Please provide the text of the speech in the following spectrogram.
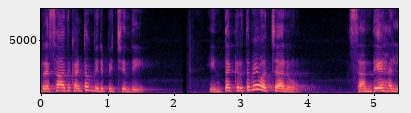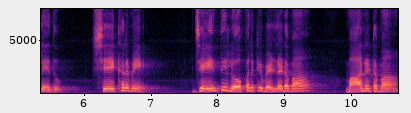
ప్రసాద్ కంఠం వినిపించింది. ఇంత క్రితమే వచ్చాను. సందేహం లేదు. శేఖరమే. జయంతి లోపలికి వెళ్ళడమా? మానటమా?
